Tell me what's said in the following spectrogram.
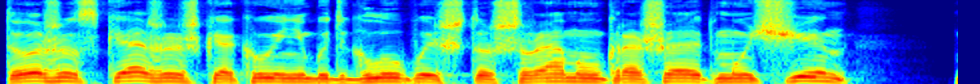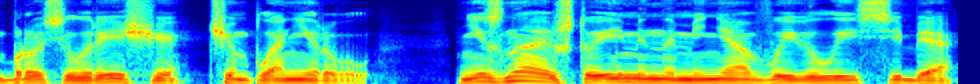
тоже скажешь какую-нибудь глупость, что шрамы украшают мужчин?» Бросил резче, чем планировал. Не знаю, что именно меня вывело из себя.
